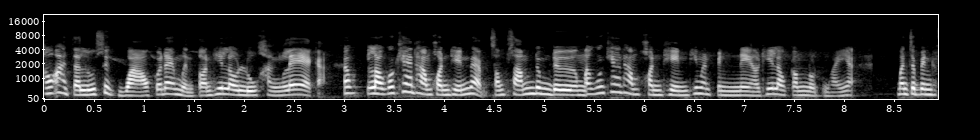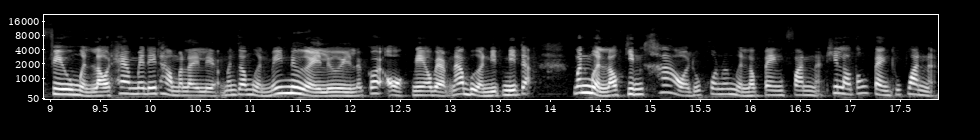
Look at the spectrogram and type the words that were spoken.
เขาอาจจะรู้สึกว้าวก็ได้เหมือนตอนที่เรารู้ครั้งแรกอะแล้วเราก็แค่ทำคอนเทนต์แบบซ้ำๆเดิมๆเราก็แค่ทำคอนเทนต์ที่มันเป็นแนวที่เรากำหนดไว้อะมันจะเป็นฟิลเหมือนเราแทบไม่ได้ทำอะไรเลย มันจะเหมือนไม่เหนื่อยเลย แล้วก็ออกแนวแบบน่าเบื่อนิดๆอะ มันเหมือนเรากินข้าวอะทุกคน มันเหมือนเราแปรงฟันอะที่เราต้องแปรงทุกวันอะ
